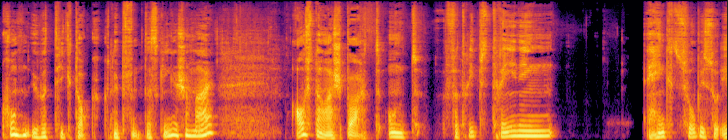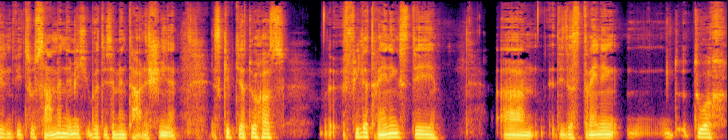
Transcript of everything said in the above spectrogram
Kunden über TikTok knüpfen. Das ginge schon mal. Ausdauersport und Vertriebstraining hängt sowieso irgendwie zusammen, nämlich über diese mentale Schiene. Es gibt ja durchaus viele Trainings, die, ähm, die das Training durch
